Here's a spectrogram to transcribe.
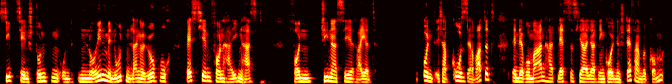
17 Stunden und 9 Minuten lange Hörbuch Bestien von Heigen Hast von Gina C. Riot. Und ich habe Großes erwartet, denn der Roman hat letztes Jahr ja den Goldenen Stefan bekommen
